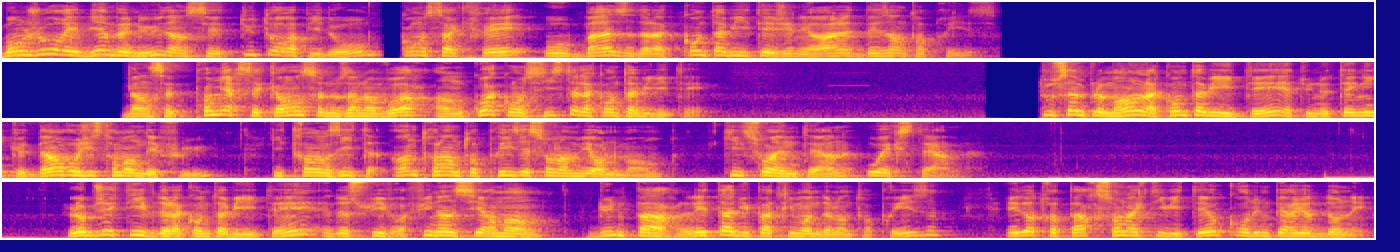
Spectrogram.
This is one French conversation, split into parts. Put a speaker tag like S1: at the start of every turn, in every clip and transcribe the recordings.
S1: Bonjour et bienvenue dans ces tutos rapido consacrés aux bases de la comptabilité générale des entreprises. Dans cette première séquence, nous allons voir en quoi consiste la comptabilité. Tout simplement, la comptabilité est une technique d'enregistrement des flux qui transite entre l'entreprise et son environnement, qu'il soit interne ou externe. L'objectif de la comptabilité est de suivre financièrement d'une part l'état du patrimoine de l'entreprise et d'autre part son activité au cours d'une période donnée.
